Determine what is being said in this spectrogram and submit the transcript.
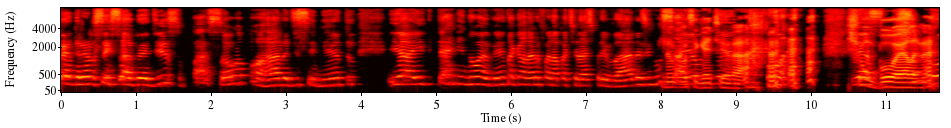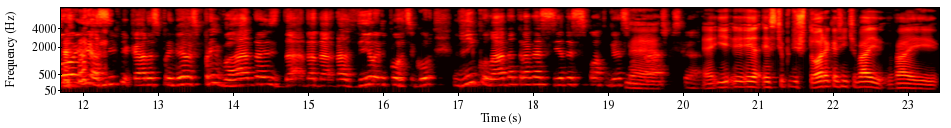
pedreiro, sem saber disso, passou uma porrada de cimento e aí terminou o evento, a galera foi lá para tirar as privadas e não, não saiu. conseguia tirar. Chumbou assim, ela, né? Chumbou, e assim ficaram as primeiras privadas da, da, da, da, vila de Porto Seguro, vinculada à travessia desses portugueses é, fantásticos, cara. É, e, e, esse tipo de história que a gente vai. vai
